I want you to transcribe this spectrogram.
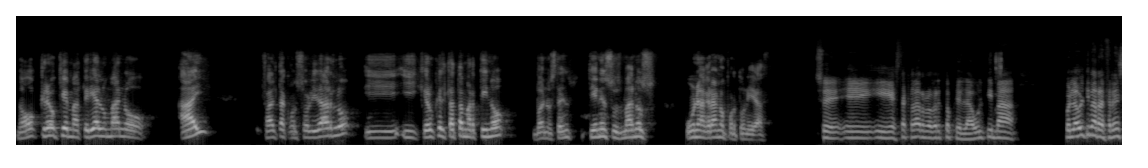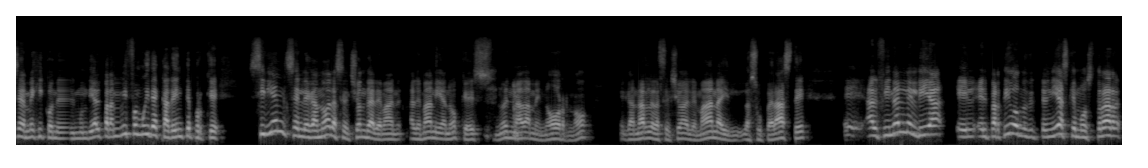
¿no? Creo que material humano hay, falta consolidarlo y, creo que el Tata Martino, bueno, tiene en sus manos una gran oportunidad. Sí, y, está claro, Roberto, que la última, pues la última referencia de México en el Mundial para mí fue muy decadente porque si bien se le ganó a la selección de Alemania, ¿no? Que es, no es nada menor, ¿no? ganarle a la selección alemana y la superaste. Eh, al final del día, el, partido donde tenías que mostrar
